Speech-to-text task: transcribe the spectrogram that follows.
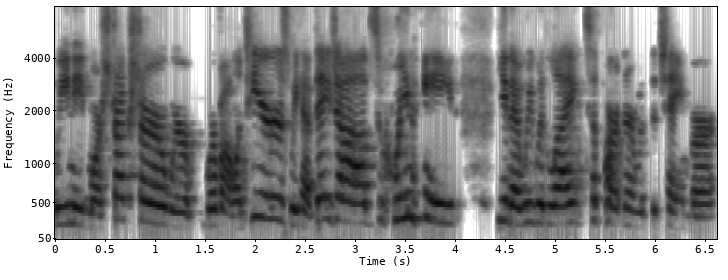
We need more structure. We're, we're volunteers. We have day jobs. We need, you know, we would like to partner with the chamber.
